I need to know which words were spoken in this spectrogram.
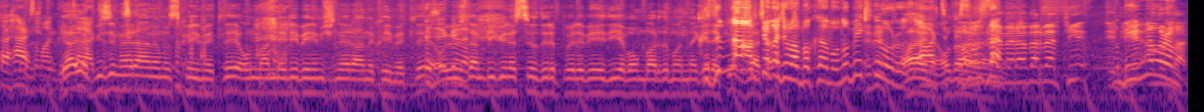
Tabii her zaman Ya yok bizim her anımız kıymetli. Onun anneliği benim için her anı kıymetli. Teşekkür O yüzden bir güne sığdırıp böyle bir hediye bombardımanına gerek yok. Kızım ne yapacak Zaten- acaba bakalım onu bekliyoruz aynen, artık o da- kızımız Sizinle da. beraber belki hediye Bilmiyorum. alırlar.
